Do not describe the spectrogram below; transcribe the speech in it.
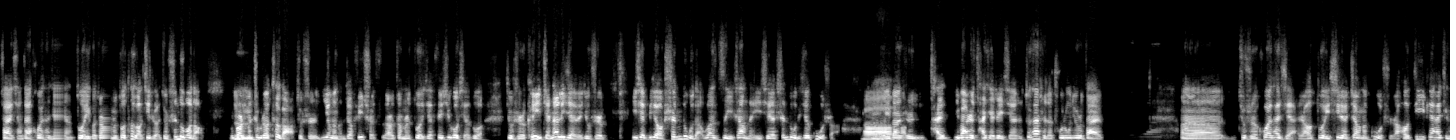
在想在户外探险做一个专门做特稿记者，就是深度报道。不知道你们知不知道特稿，就是英文可能叫 features，然后专门做一些非虚构写作，就是可以简单理解为就是一些比较深度的万字以上的一些深度的一些故事。啊我一般是采一般是采写这些。最开始的初衷就是在，呃，就是户外探险，然后做一系列这样的故事。然后第一篇还挺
